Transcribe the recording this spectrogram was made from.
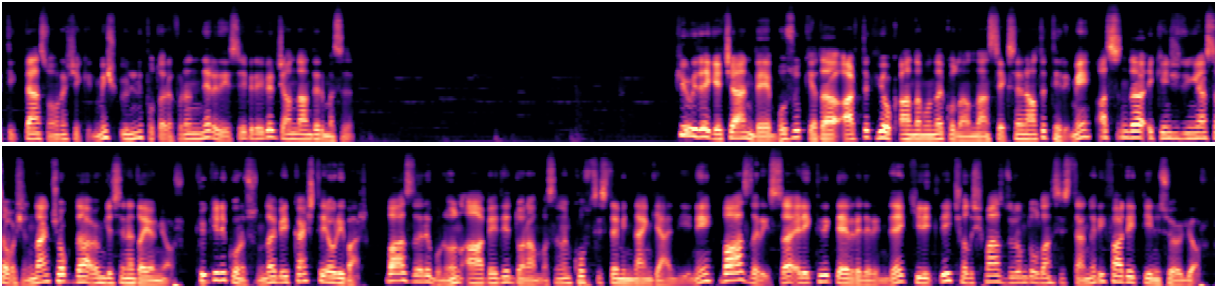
ettikten sonra çekilmiş ünlü fotoğrafının neredeyse birebir canlandırması. Fury'de geçen ve bozuk ya da artık yok anlamında kullanılan 86 terimi aslında 2. Dünya Savaşı'ndan çok daha öncesine dayanıyor. Kökeni konusunda birkaç teori var. Bazıları bunun ABD donanmasının kod sisteminden geldiğini, bazıları ise elektrik devrelerinde kilitli çalışmaz durumda olan sistemleri ifade ettiğini söylüyor.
